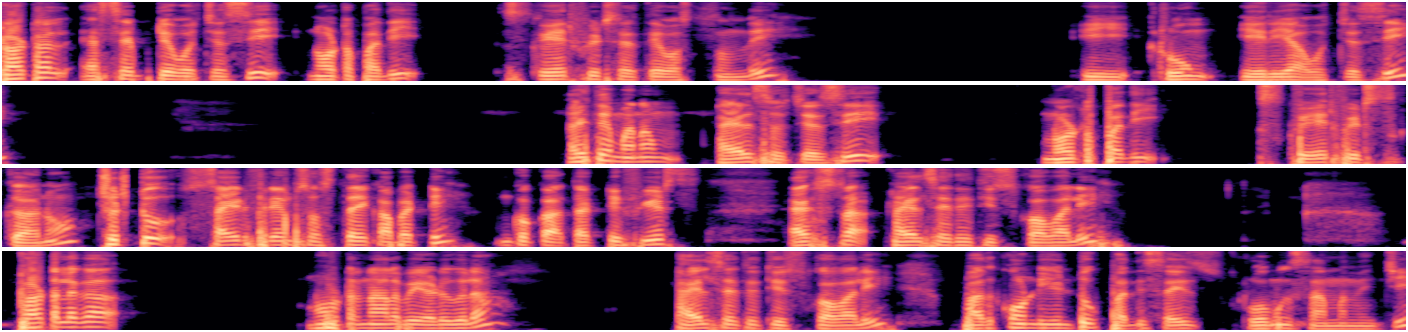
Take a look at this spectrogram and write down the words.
టోటల్ ఎసెప్టివ్ వచ్చేసి నూట పది స్క్వేర్ ఫీట్స్ అయితే వస్తుంది. ఈ రూమ్ ఏరియా వచ్చేసి అయితే మనం టైల్స్ వచ్చేసి నూట పది స్క్వేర్ ఫీట్స్ గాను చుట్టూ సైడ్ ఫ్రేమ్స్ వస్తాయి కాబట్టి ఇంకొక థర్టీ ఫీట్స్ ఎక్స్ట్రా టైల్స్ అయితే తీసుకోవాలి. టోటల్గా నూట నలభై అడుగుల టైల్స్ అయితే తీసుకోవాలి. పదకొండు ఇంటూ పది సైజ్ రూమ్కి సంబంధించి.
